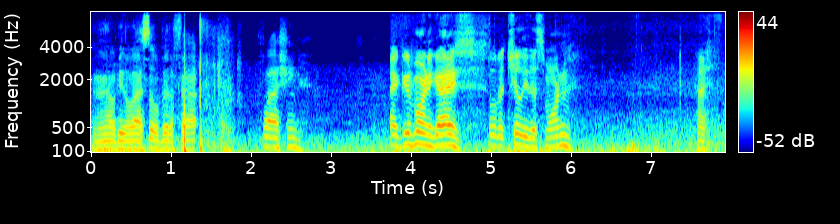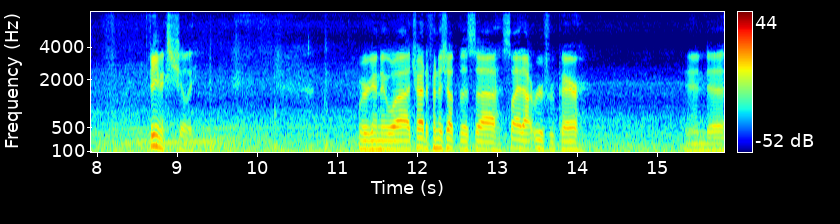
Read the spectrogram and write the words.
And then that'll be the last little bit of fat flashing. All right, good morning guys. a little bit chilly this morning. Hi. Phoenix chilly. We're to uh, try to finish up this uh, slide out roof repair and uh,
